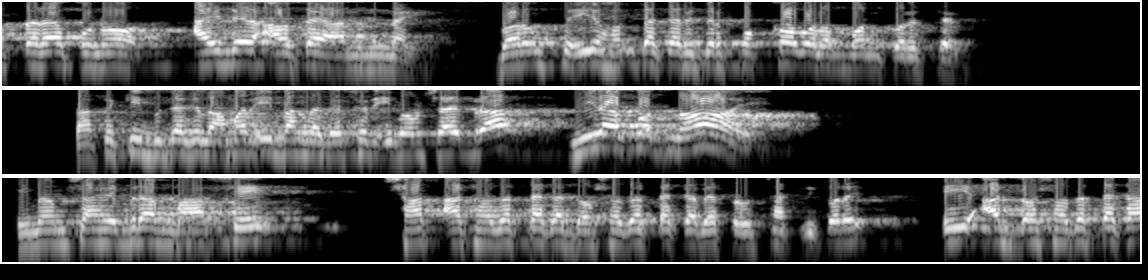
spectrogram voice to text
আপনারা কোনো আইনের আওতায় আনেন নাই, বরং এই হত্যাকারীদের পক্ষ অবলম্বন করেছেন। তাতে কি বোঝা গেল আমার এই বাংলাদেশের ইমাম সাহেবরা নিরাপদ নয়? ইমাম সাহেবরা মাসে সাত, আট হাজার টাকা, দশ হাজার টাকা বেতন চাকরি করে। এই আট, দশ হাজার টাকা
